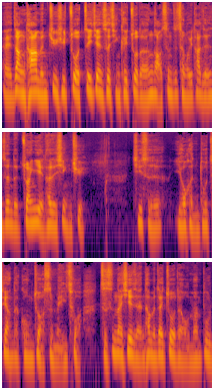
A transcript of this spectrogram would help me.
呃，让他们继续做这件事情，可以做得很好，甚至成为他人生的专业，他的兴趣，其实。有很多这样的工作是没错，只是那些人他们在做的我们不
